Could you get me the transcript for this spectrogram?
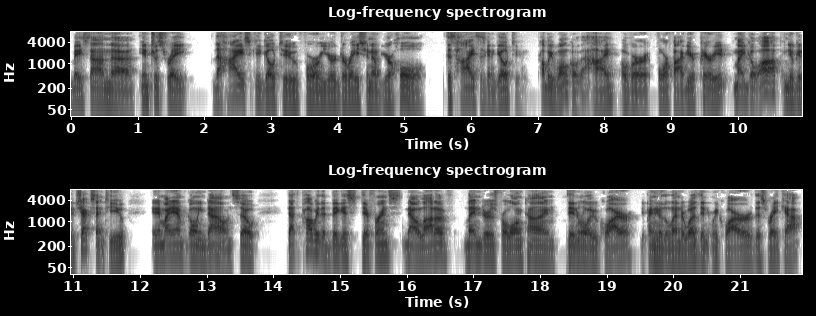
based on the interest rate, the highest it could go to for your duration of your hold, this highest is going to go to. Probably won't go that high over four or five year period. Might go up and you'll get a check sent to you and it might end up going down. So that's probably the biggest difference. Now, a lot of lenders for a long time didn't really require, depending who the lender was, didn't require this rate cap.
